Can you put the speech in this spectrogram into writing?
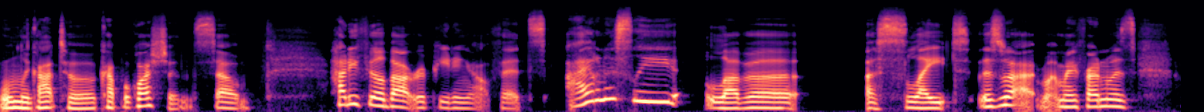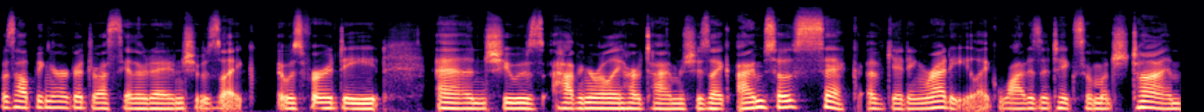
only got to a couple questions. So, how do you feel about repeating outfits? I honestly love a a slight this is what my friend was I was helping her get dressed the other day and she was like it was for a date and she was having a really hard time. And she's like I'm so sick of getting ready. Like why does it take so much time?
